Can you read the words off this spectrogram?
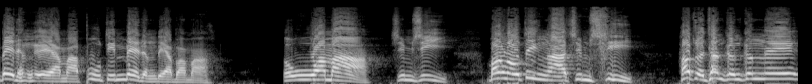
买两个啊嘛，布丁买两粒啊嘛，都有啊嘛，是毋是？网络顶啊，是毋是？好侪唱光光诶，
